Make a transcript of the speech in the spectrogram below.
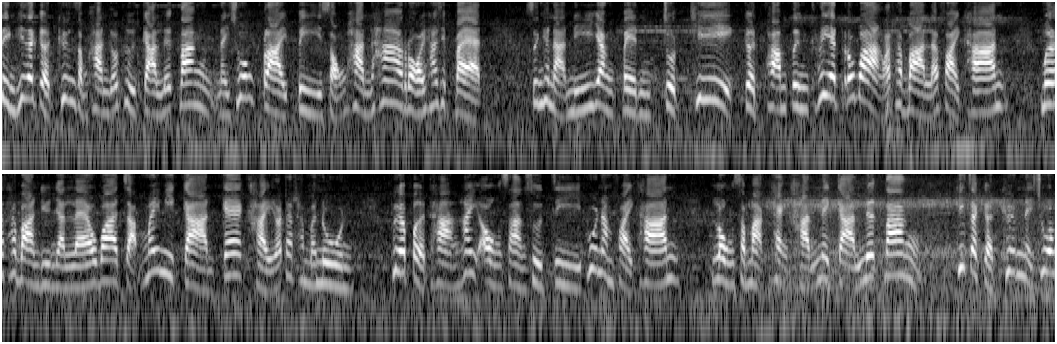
สิ่งที่จะเกิดขึ้นสำคัญก็คือการเลือกตั้งในช่วงปลายปี 2558 ซึ่งขณะนี้ยังเป็นจุดที่เกิดความตึงเครียดระหว่างรัฐบาลและฝ่ายค้าน เมื่อรัฐบาลยืนยันแล้วว่าจะไม่มีการแก้ไขรัฐธรรมนูญ เพื่อเปิดทางให้องซานซูจี ผู้นำฝ่ายค้าน ลงสมัครแข่งขันในการเลือกตั้ง ที่จะเกิดขึ้นในช่วง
